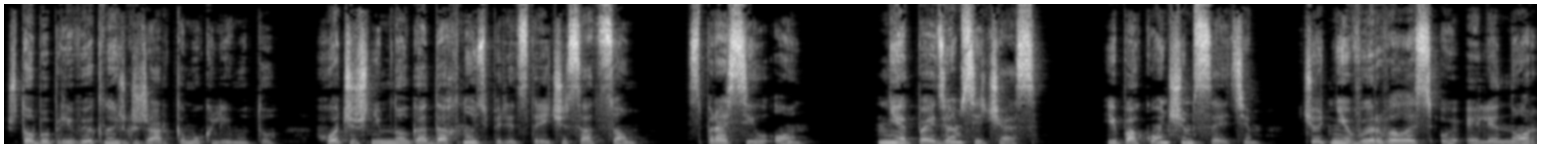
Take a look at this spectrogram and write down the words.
чтобы привыкнуть к жаркому климату. Хочешь немного отдохнуть перед встречей с отцом?» — спросил он. «Нет, пойдем сейчас», и покончим с этим. Чуть не вырвалось у Эленор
